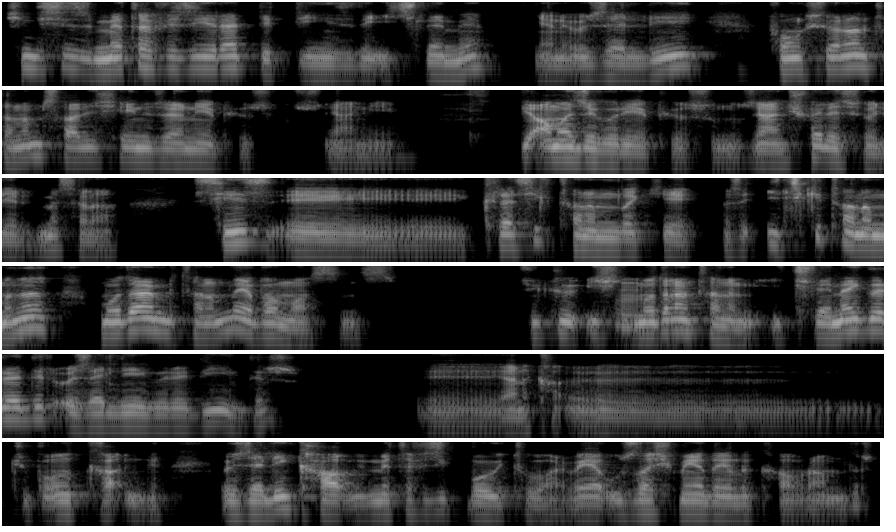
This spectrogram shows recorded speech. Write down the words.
Şimdi siz metafiziği reddettiğinizde içlemi yani özelliği fonksiyonel tanım sadece şeyin üzerine yapıyorsunuz. Yani bir amaca göre yapıyorsunuz. Yani şöyle söyleyelim mesela siz eee, klasik tanımdaki mesela içki tanımını modern bir tanımla yapamazsınız. Çünkü iş, modern tanım içleme göredir, özelliğe göre değildir. Yani eee, çünkü onun özelliğin metafizik boyutu var veya uzlaşmaya dayalı kavramdır.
